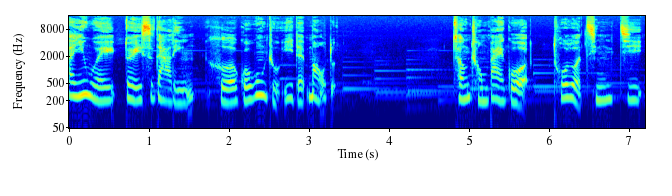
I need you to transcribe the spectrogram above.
他因为对斯大林和国共主义的矛盾，曾崇拜过托洛茨基，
